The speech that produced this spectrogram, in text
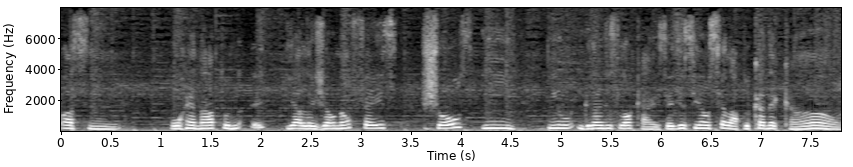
assim, o Renato e a Legião não fez shows em, em grandes locais. Eles iam, sei lá, pro Canecão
